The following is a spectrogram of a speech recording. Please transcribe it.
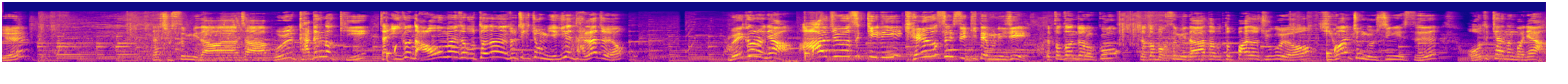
예? 자 좋습니다. 자 볼 가득 넣기. 자 이거 나오면서부터는 솔직히 좀 얘기는 달라져요. 왜 그러냐? 아주 스킬이 계속 쓸 수 있기 때문이지. 자 또 던져놓고 자또 먹습니다. 또, 또 빠져주고요. 기관총 요씽리스 어떻게 하는 거냐?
